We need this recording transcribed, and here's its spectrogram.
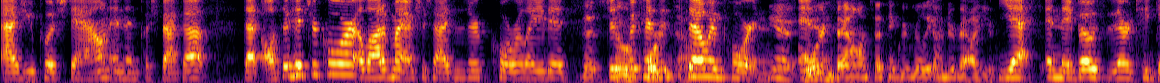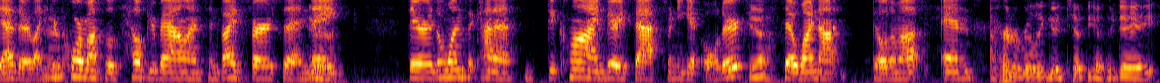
as you push down and then push back up. That also hits your core. A lot of my exercises are correlated That's just so because it's though. so important. Yeah, core and balance. I think we really undervalue. Yes, and they both they're together. Like your core muscles help your balance and vice versa, and Yeah. they they're the ones that kind of decline very fast when you get older. Yeah. So why not build them up? And I heard a really good tip the other day.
